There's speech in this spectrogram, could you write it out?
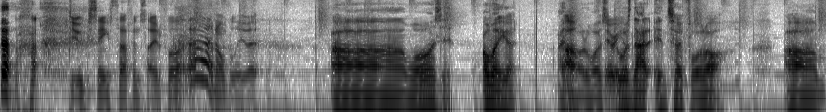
Duke saying stuff insightful. Ah, I don't believe it. uh, what was it? Oh my god, I know Oh, what it was. there It we was not insightful at all. Um,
